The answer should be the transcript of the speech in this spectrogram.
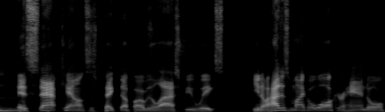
Mhm. his snap counts has picked up over the last few weeks. You know, how does Mykal Walker handle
